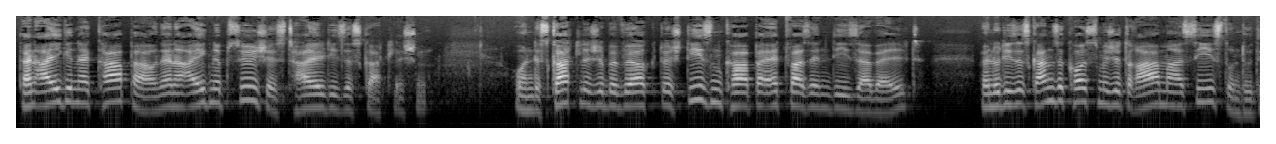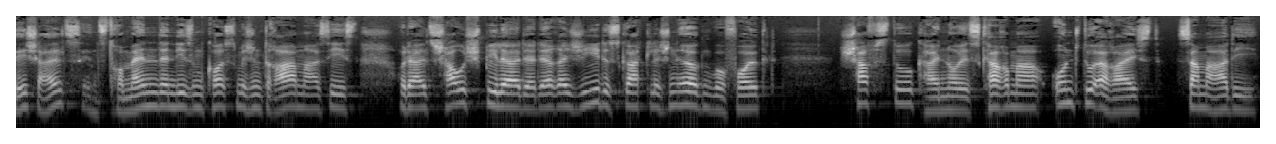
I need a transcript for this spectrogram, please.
Dein eigener Körper und deine eigene Psyche ist Teil dieses Göttlichen. Und das Göttliche bewirkt durch diesen Körper etwas in dieser Welt. Wenn du dieses ganze kosmische Drama siehst und du dich als Instrument in diesem kosmischen Drama siehst oder als Schauspieler, der der Regie des Göttlichen irgendwo folgt, schaffst du kein neues Karma und du erreichst Samadhi,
